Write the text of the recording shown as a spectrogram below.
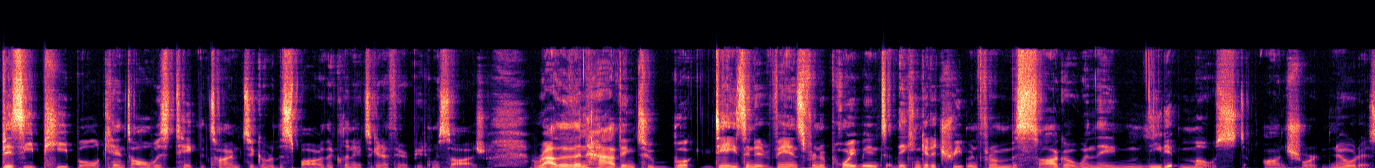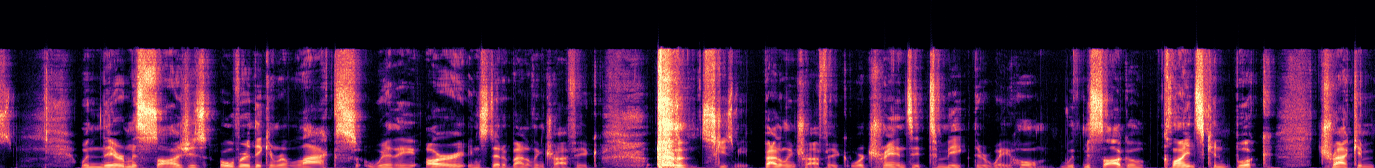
busy people can't always take the time to go to the spa or the clinic to get a therapeutic massage. Rather than having to book days in advance for an appointment, they can get a treatment from Massago when they need it most on short notice. When their massage is over, they can relax where they are instead of battling traffic, excuse me, battling traffic or transit to make their way home. With Massago, clients can book, track, and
